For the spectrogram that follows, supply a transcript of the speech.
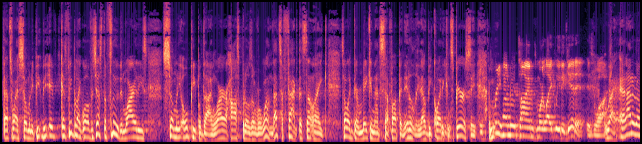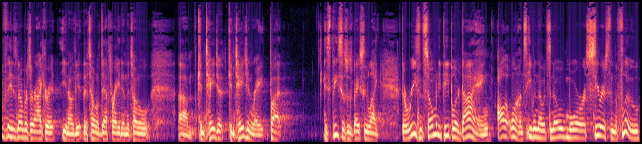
That's why so many people, because people are like, well, if it's just the flu, then why are these so many old people dying? Why are hospitals overwhelmed? That's a fact. That's not like, it's not like they're making that stuff up in Italy. That would be quite a conspiracy. 300 times more likely to get it is why. Right. And I don't know if his numbers are accurate, you know, the, the total death rate and the total um, contagion, contagion rate, but his thesis was basically like the reason so many people are dying all at once, even though it's no more serious than the flu,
